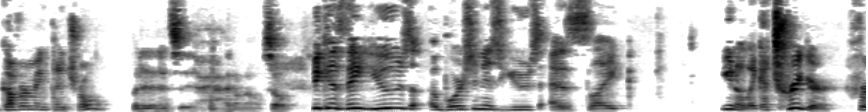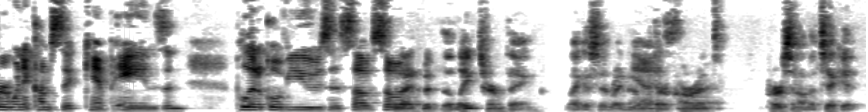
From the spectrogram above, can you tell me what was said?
government control. But it, it's I don't know. So Because they use abortion is used as like, you know, like a trigger for when it comes to campaigns and political views and stuff. So but, I, but the late term thing, like I said right now, Yeah, with our current right. person on the ticket,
